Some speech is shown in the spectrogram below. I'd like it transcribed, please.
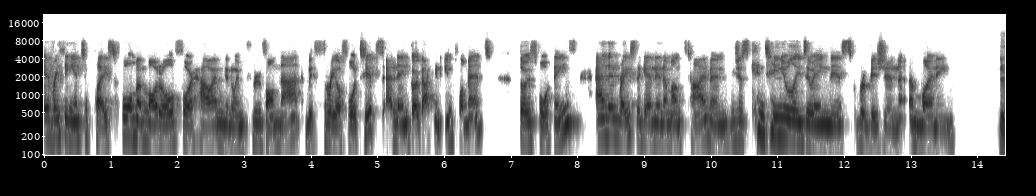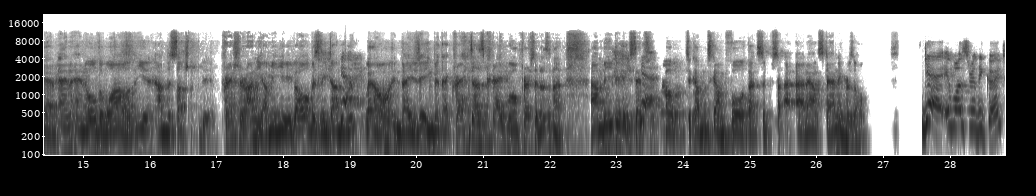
everything into place, form a model for how I'm going to improve on that with three or four tips, and then go back and implement those four things and then race again in a month's time and you're just continually doing this revision and learning. Yeah and and all the while you're under such pressure aren't you? I mean you've obviously done yeah. really well in beijing but that does create more pressure doesn't it? Um, but you did exceptionally yeah. well to come to come fourth. That's a, an outstanding result yeah, it was really good.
